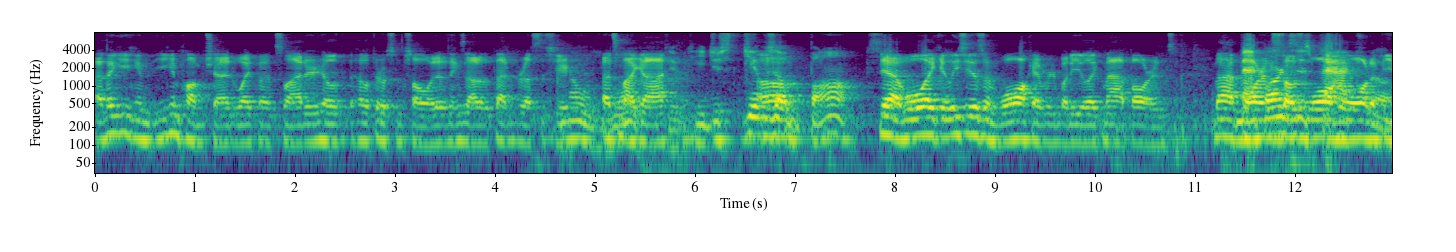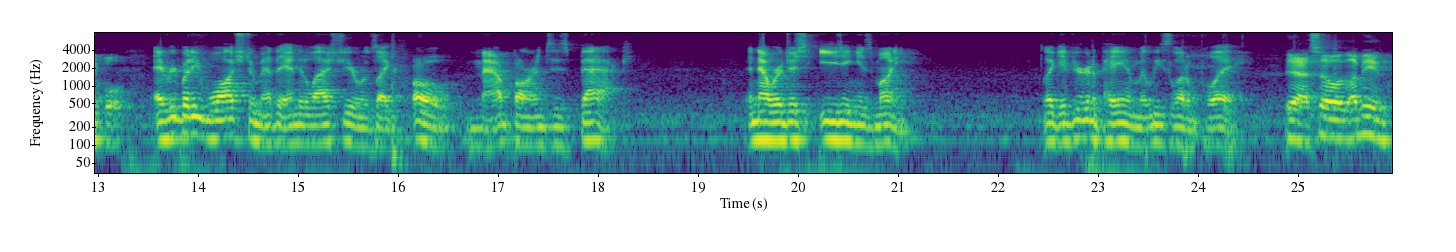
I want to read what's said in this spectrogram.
I think he can he can pump Chad, wipe out Slider. He'll he'll throw some solid innings out of the pen for us this year. No, That's my guy. Dude, he just gives Um, up bombs. Yeah, well, like at least he doesn't walk everybody like Matt Barnes. Matt, Matt Barnes, Barnes does walk back, a lot of though. people. Everybody watched him at the end of last year and was like, "Oh, Matt Barnes is back," and now we're just eating his money. Like, if you're gonna pay him, at least let him play. Yeah, so I mean,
